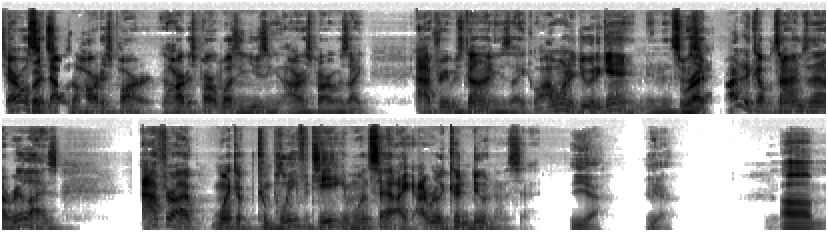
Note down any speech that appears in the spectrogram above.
Terrell said that was the hardest part. The hardest part wasn't using it. The hardest part was like after he was done, he's like, "Well, I want to do it again." And then so he said, I tried it a couple times, and then I realized after I went to complete fatigue in one set, I, I really couldn't do another set. Yeah. Yeah. Yeah. Um,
